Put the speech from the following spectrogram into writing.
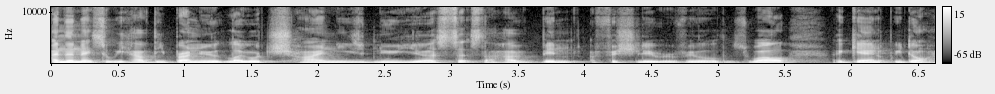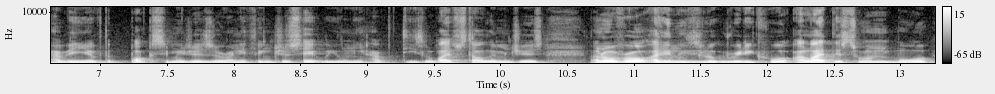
And then next we have the brand new LEGO Chinese New Year sets that have been officially revealed as well. Again, we don't have any of the box images or anything just yet. We only have these lifestyle images. And overall, I think these look really cool. I like this one more.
